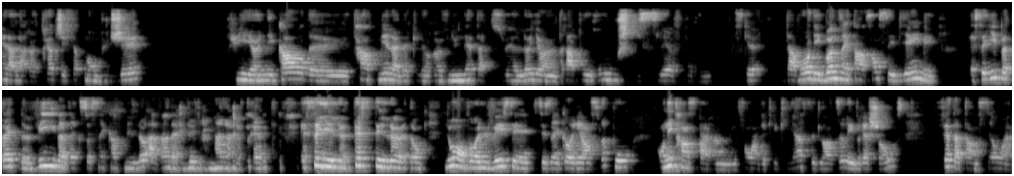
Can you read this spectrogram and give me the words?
000 à la retraite, j'ai fait mon budget. Puis, un écart de 30 000 avec le revenu net actuel. Là, il y a un drapeau rouge qui se lève pour nous. Parce que d'avoir des bonnes intentions, c'est bien, mais essayez peut-être de vivre avec ce 50 000-là avant d'arriver vraiment à la retraite. Essayez-le, testez-le. Donc, nous, on va lever ces, ces incohérences-là pour... On est transparent, le fond, avec les clients, c'est de leur dire les vraies choses. Faites attention à,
